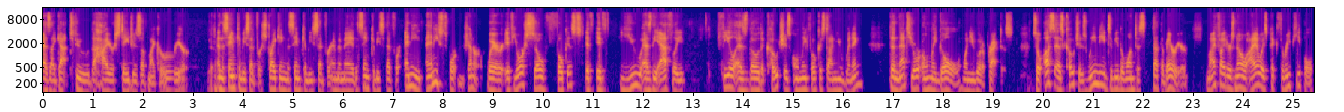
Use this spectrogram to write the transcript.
as I got to the higher stages of my career. Yeah. And the same can be said for striking, the same can be said for MMA, the same can be said for any any sport in general. Where if you're so focused, if if you as the athlete feel as though the coach is only focused on you winning, then that's your only goal when you go to practice. So, us as coaches, we need to be the one to set the barrier. My fighters know I always pick three people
